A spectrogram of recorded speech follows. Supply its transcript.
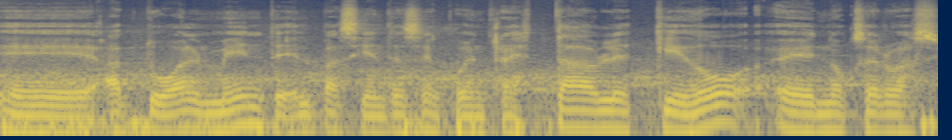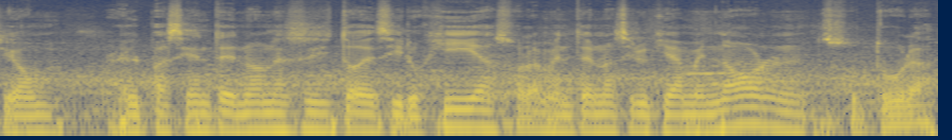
Eh, actualmente el paciente se encuentra estable, quedó en observación. El paciente no necesitó de cirugía, solamente una cirugía menor en sutura,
